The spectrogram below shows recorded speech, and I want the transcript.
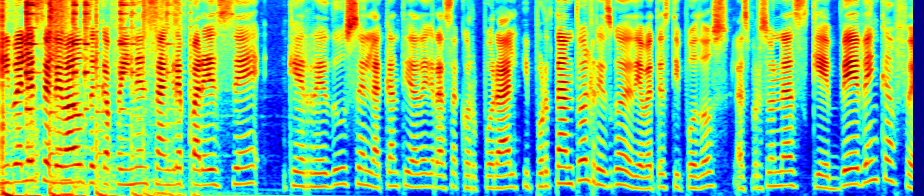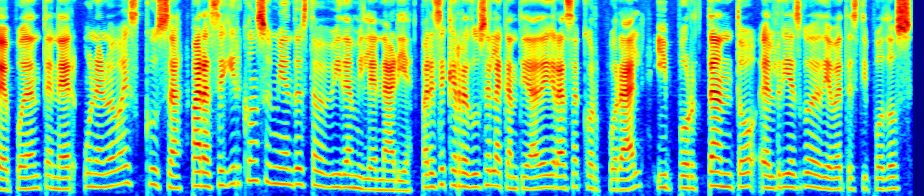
Niveles elevados de cafeína en sangre parece que reducen la cantidad de grasa corporal y por tanto el riesgo de diabetes tipo 2. Las personas que beben café pueden tener una nueva excusa para seguir consumiendo esta bebida milenaria. Parece que reduce la cantidad de grasa corporal y por tanto el riesgo de diabetes tipo 2.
